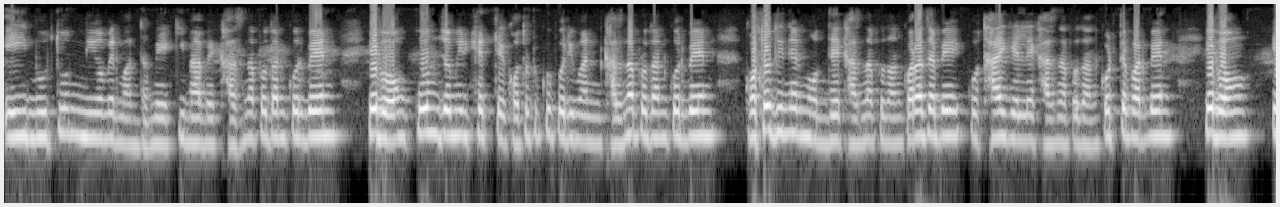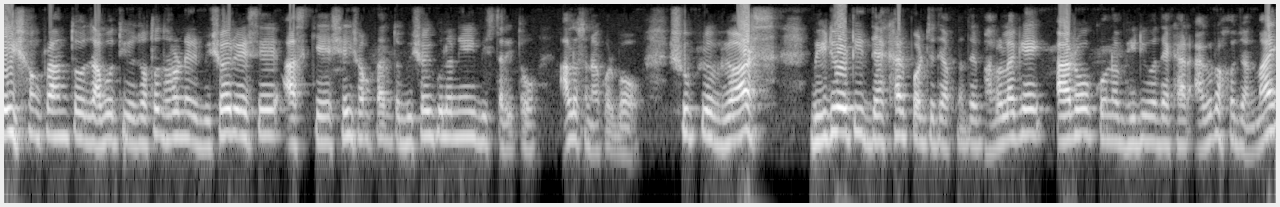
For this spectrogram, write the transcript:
এই নতুন নিয়মের মাধ্যমে কীভাবে খাজনা প্রদান করবেন এবং কোন জমির ক্ষেত্রে কতটুকু পরিমাণ খাজনা প্রদান করবেন, কতদিনের মধ্যে খাজনা প্রদান করা যাবে, কোথায় গেলে খাজনা প্রদান করতে পারবেন এবং এই সংক্রান্ত যাবতীয় যত ধরনের বিষয় রয়েছে, আজকে সেই সংক্রান্ত বিষয়গুলো নিয়েই বিস্তারিত আলোচনা করব। সুপ্রিয় ভিউয়ার্স ভিডিওটি দেখার পর যদি আপনাদের ভালো লাগে, আরও কোনো ভিডিও দেখার আগ্রহ জন্মায়,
